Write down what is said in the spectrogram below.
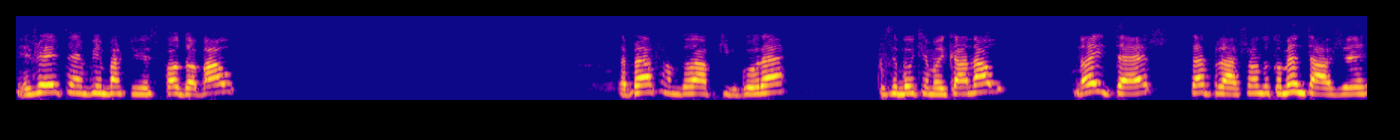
Jeżeli ten film Państwu się spodobał, zapraszam do łapki w górę, subskrybujcie mój kanał, no i też zapraszam do komentarzy.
